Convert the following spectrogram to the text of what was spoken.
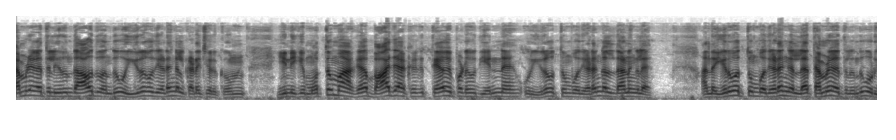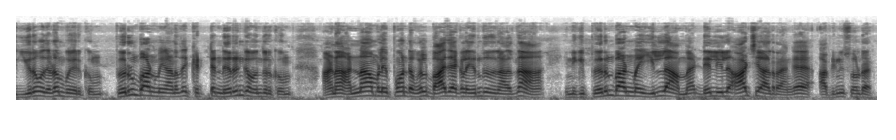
தமிழகத்தில் இருந்தாவது வந்து ஒரு இருபது இடங்கள் கிடைச்சிருக்கும். இன்றைக்கி மொத்தமாக பாஜகவுக்கு தேவைப்படுவது என்ன? ஒரு இருபத்தொம்போது இடங்கள் தானுங்களே. அந்த இருபத்தொம்பது இடங்களில் தமிழகத்திலிருந்து ஒரு இருபது இடம் போயிருக்கும். பெரும்பான்மையானது கிட்ட நெருங்க வந்திருக்கும். ஆனால் அண்ணாமலை போன்றவர்கள் பாஜகவில் இருந்ததுனால தான் இன்றைக்கி பெரும்பான்மை இல்லாமல் டெல்லியில் ஆட்சி ஆளுறாங்க அப்படின்னு சொல்கிறார்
